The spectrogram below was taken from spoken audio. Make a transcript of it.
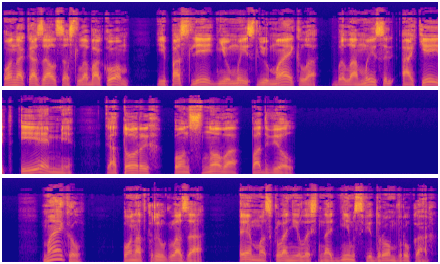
Он оказался слабаком, и последнюю мыслью Майкла была мысль о Кейт и Эмми, которых он снова подвел. «Майкл!» Он открыл глаза. Эмма склонилась над ним с ведром в руках.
